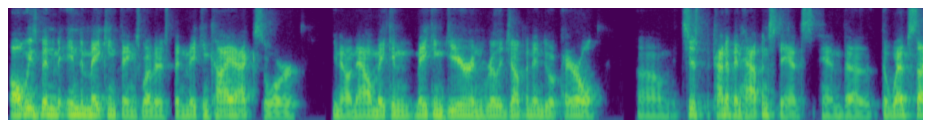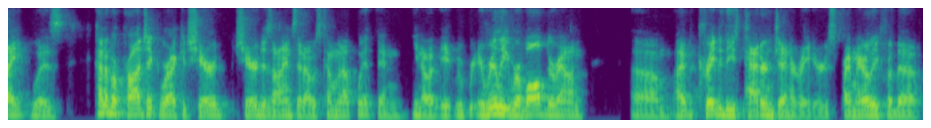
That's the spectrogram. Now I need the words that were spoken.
always been into making things, whether it's been making kayaks or, you know, now making, making gear and really jumping into apparel. Um, it's just kind of been happenstance. And, uh, the website was kind of a project where I could share, share designs that I was coming up with. And, you know, it, it really revolved around um, I've created these pattern generators primarily for the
